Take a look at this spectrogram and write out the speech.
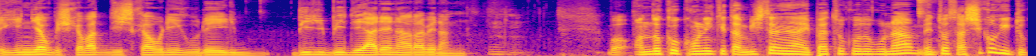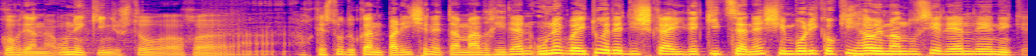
egin diau bizka bat diska hori gure bilbidearen araberan. Mhm. Bo, ondoko kroniketan bizten aipatuko duguna, mentuaz hasiko gituko ordean, unekin, justu, orkestu dukan Parisen eta Madriden, unek baitu ere diska idekitzen, eh? simbolikoki hau eman duzi lehen lehenik.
